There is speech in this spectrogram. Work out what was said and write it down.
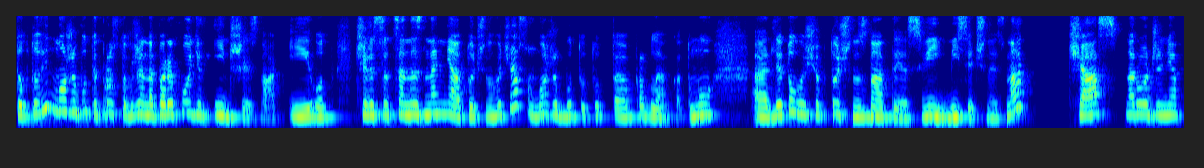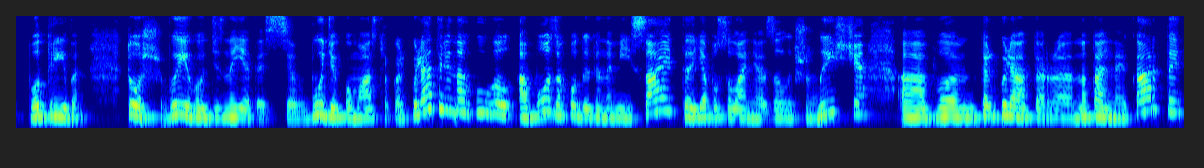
Тобто він може бути просто вже на переході в інший знак. І от через це незнання точного часу може бути тут е, проблемка. Тому е, для того, щоб точно знати свій місячний знак, час народження потрібен. Тож, ви його дізнаєтесь в будь-якому астрокалькуляторі на Google, або заходите на мій сайт, я посилання залишу нижче, в калькулятор е, натальної карти,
